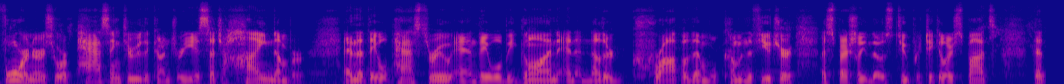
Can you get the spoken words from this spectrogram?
foreigners who are passing through the country is such a high number and that they will pass through and they will be gone and another crop of them will come in the future, especially in those two particular spots, that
